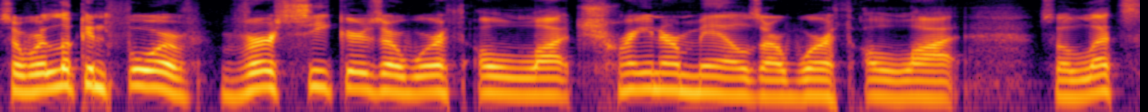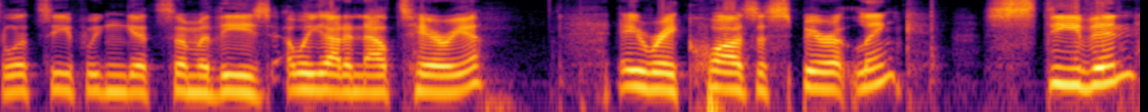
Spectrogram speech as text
so we're looking for VS Seekers are worth a lot. Trainers' Mails are worth a lot. So let's let's see if we can get some of these. Oh, we got an Altaria, a Rayquaza Spirit Link, Steven,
